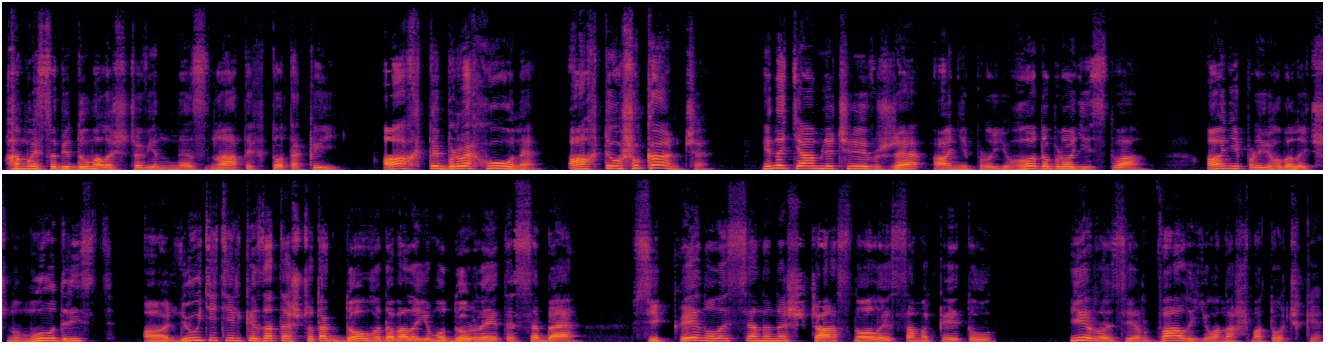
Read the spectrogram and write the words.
А ми собі думали, що він не знати, хто такий. Ах ти, брехуне, ах ти ошуканче! І не тямлячи вже ані про його добродійства, ані про його величну мудрість, а люті тільки за те, що так довго давали йому дурити себе, всі кинулися на нещасного лиса Микиту і розірвали його на шматочки.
